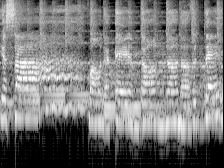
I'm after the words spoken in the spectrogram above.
There's I wanna fight.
